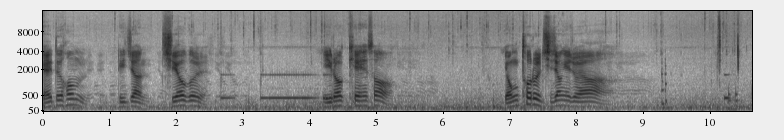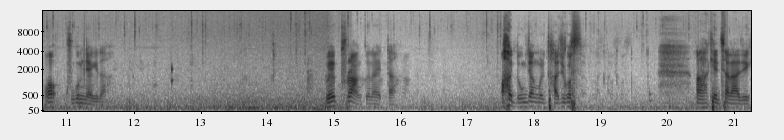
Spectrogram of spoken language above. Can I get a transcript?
애드 홈 리전 지역을 이렇게 해서 영토를 지정해줘야 어 구급약이다. 왜 불을 안 끄나 했다. 아 농작물 다 죽었어. 아 괜찮아 아직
